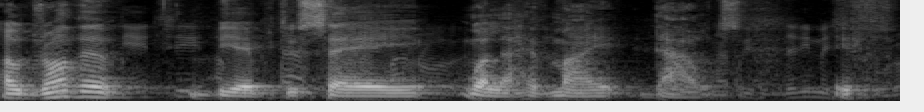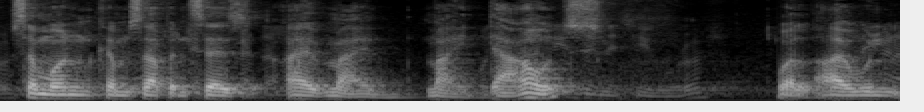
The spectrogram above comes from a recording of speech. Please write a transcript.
I would rather be able to say, well, I have my doubts. If someone comes up and says, I have my, my doubts, well, I will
